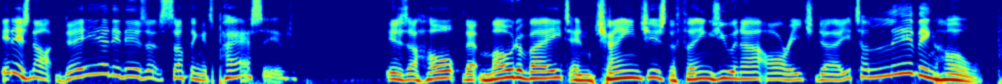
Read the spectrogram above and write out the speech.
It is not dead, it isn't something that's passive. It is a hope that motivates and changes the things you and I are each day. It's a living hope.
